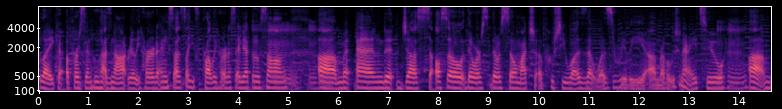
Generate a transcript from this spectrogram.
like a person who has not really heard any salsa, you've probably heard a Celia Cruz song. Mm-hmm. Um, and just also there was there was so much of who she was that was really um, revolutionary to Mm-hmm. um,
